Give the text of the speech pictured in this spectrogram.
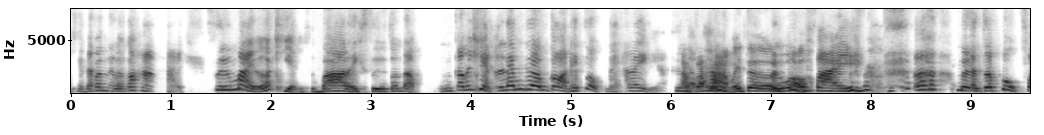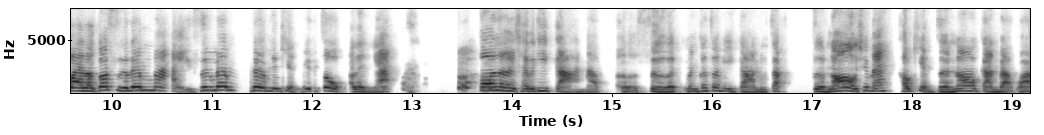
เขียนได้แป๊บหนึ่งแล้วก็หาย ซื้อใหม่แล้วก็เขียนคือบ้าอะไรซื้อจนแบบก็ไปเขียนเล่มเดิมก่อนให้จบไหมอะไรอย่างเงี้ยคืออาจแบบเออจะหาไม่เจอเหมืหรือเปล่าอนปลุกไฟเออเหมือนจะปลุกไฟแล้วก็ซื้อเล่มใหม่ ซึ่งเล่มเดิมยังเขียนไม่จบอะไรเงี้ย ก็เลยใช้วิธีการแบบเออ search มันก็จะมีการรู้จัก journal ใช่ไหมเขาเขียน journal กันแบบว่า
